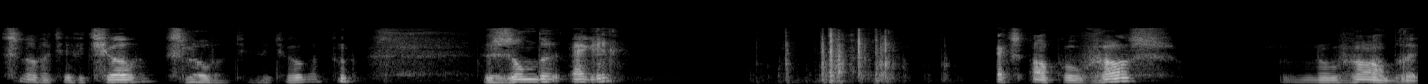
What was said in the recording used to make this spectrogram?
Slovacevichova, Slovacevichova, zonder Egger, Aix-en-Provence, novembre.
